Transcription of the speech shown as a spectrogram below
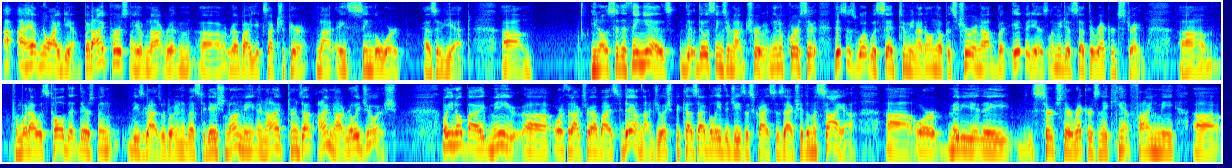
I, have no idea. But I personally have not written uh, Rabbi Yitzhak Shapira, not a single word as of yet. Um, you know, so the thing is, th those things are not true. And then, of course, there, this is what was said to me, and I don't know if it's true or not, but if it is, let me just set the record straight. Um, from what I was told, that there's been, these guys were doing an investigation on me, and I, turns out I'm not really Jewish. Well, you know, by many uh, Orthodox rabbis today, I'm not Jewish because I believe that Jesus Christ is actually the Messiah. Uh, or maybe they search their records and they can't find me uh,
